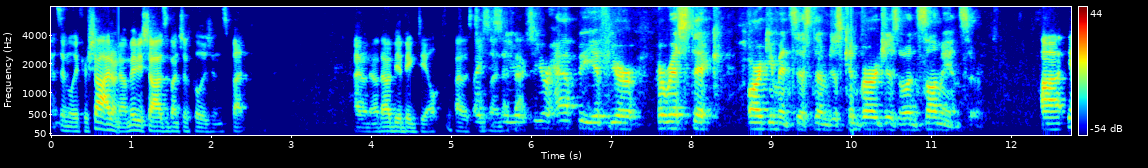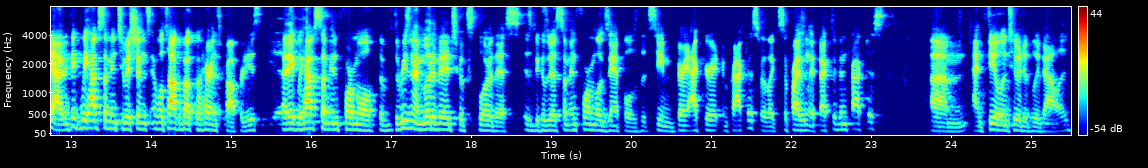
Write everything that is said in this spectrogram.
And similarly for SHA, I don't know. Maybe SHA has a bunch of collisions, but I don't know. That would be a big deal if I was to I learn. So that you're, fact. so you're happy if your heuristic argument system just converges on some answer? Uh, yeah, I think we have some intuitions, and we'll talk about coherence properties. I think we have some informal. The, the reason I'm motivated to explore this is because we have some informal examples that seem very accurate in practice, or like surprisingly effective in practice, um, and feel intuitively valid.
